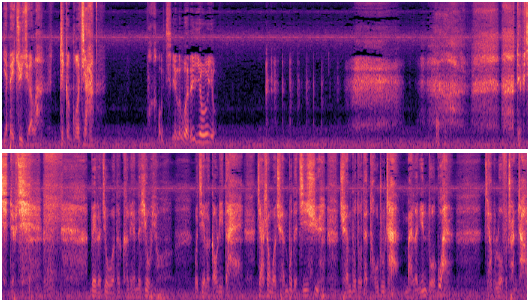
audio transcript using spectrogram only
也被拒绝了。这个国家。抛弃了我的悠悠，对不起，对不起。为了救我的可怜的悠悠，我借了高利贷，加上我全部的积蓄，全部都在投注站买了您夺冠。加布洛夫船长，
